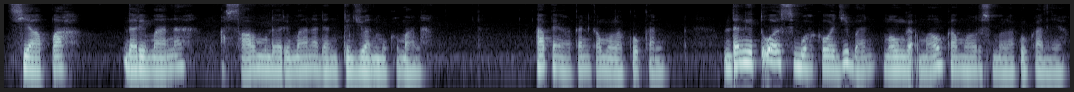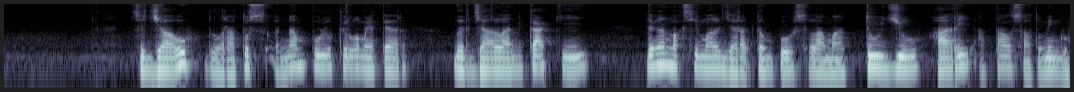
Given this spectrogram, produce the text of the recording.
siapa, dari mana, asalmu dari mana dan tujuanmu ke mana. Apa yang akan kamu lakukan? Dan itu sebuah kewajiban, mau nggak mau kamu harus melakukannya sejauh 260 km berjalan kaki dengan maksimal jarak tempuh selama 7 hari atau satu minggu.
